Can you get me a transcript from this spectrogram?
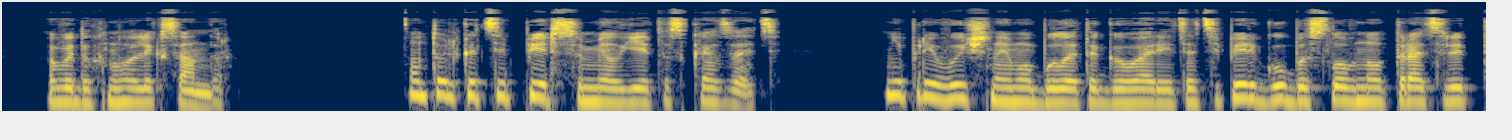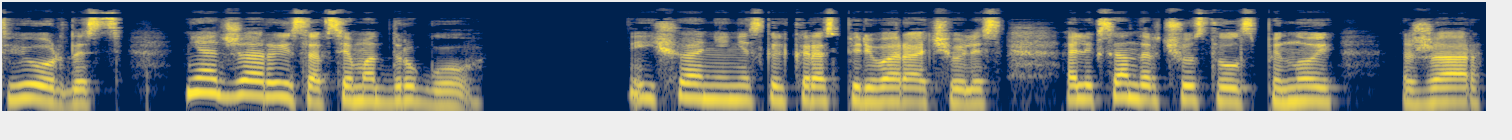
— выдохнул Александр. Он только теперь сумел ей это сказать. Непривычно ему было это говорить, а теперь губы словно утратили твердость, не от жары, совсем от другого. Еще они несколько раз переворачивались. Александр чувствовал спиной жар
